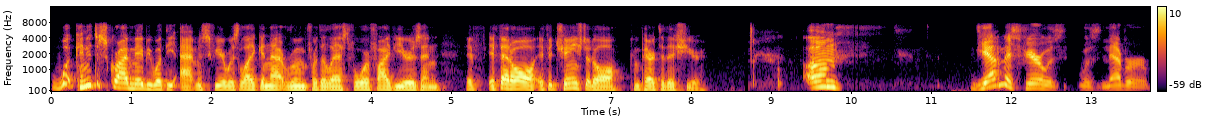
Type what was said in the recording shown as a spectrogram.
What can you describe maybe what the atmosphere was like in that room for the last four or five years, and if if at all, if it changed at all compared to this year? Um, the atmosphere was was never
